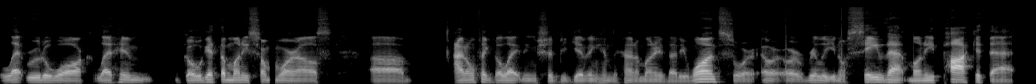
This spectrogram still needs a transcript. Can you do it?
let Rutta walk, let him go get the money somewhere else. Uh, I don't think the Lightning should be giving him the kind of money that he wants, or or, or really, you know, save that money, pocket that,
